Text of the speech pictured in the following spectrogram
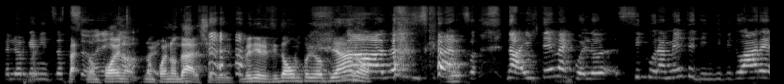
per le Beh, non, puoi, no. no- non puoi non darceli. Come dire, ti do un primo piano. No, no, scherzo. No, il tema è quello sicuramente di individuare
